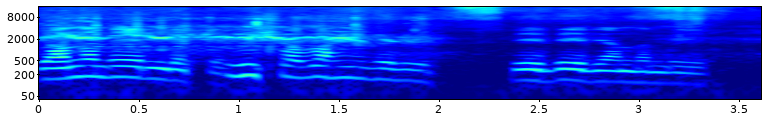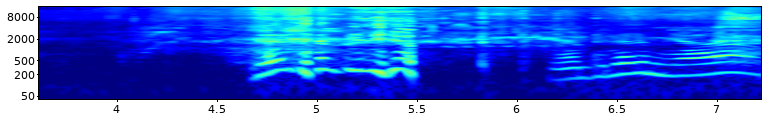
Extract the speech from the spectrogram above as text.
Yandan da yerindeki. inşallah iyi geliyor. Değil değil yandan değil. Nereden biliyor? Ben bilirim ya.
